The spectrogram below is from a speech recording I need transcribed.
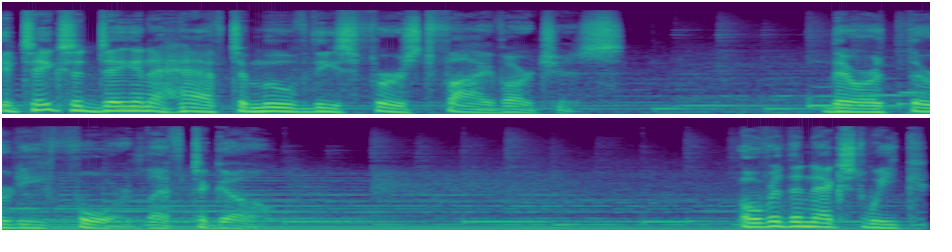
It takes a day and a half to move these first five arches. There are 34 left to go. Over the next week,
